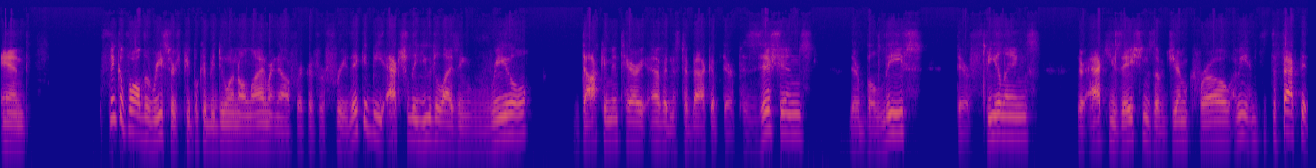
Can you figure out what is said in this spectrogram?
and think of all the research people could be doing online right now if records were free. They could be actually utilizing real documentary evidence to back up their positions, their beliefs, their feelings, their accusations of Jim Crow. I mean, the fact that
